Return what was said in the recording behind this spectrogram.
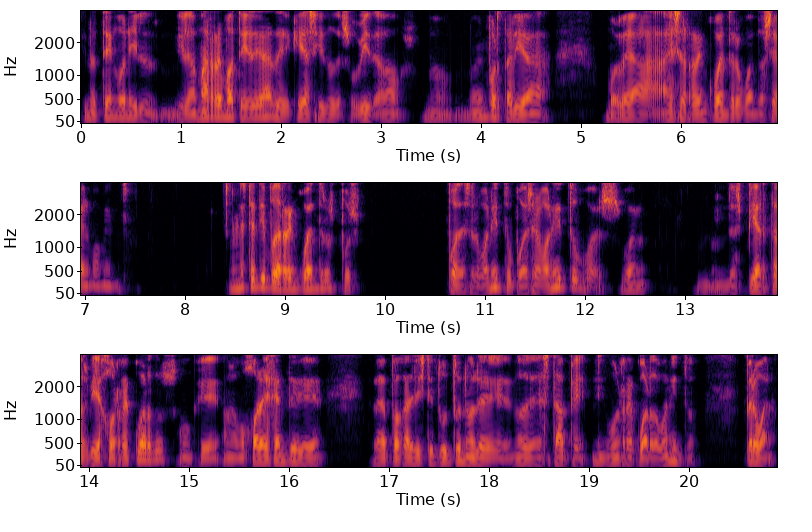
y no tengo ni, ni, la más remota idea de qué ha sido de su vida, vamos. No, me importaría volver a, a ese reencuentro cuando sea el momento. En este tipo de reencuentros, pues puede ser bonito, puede ser bonito, pues bueno, despiertas viejos recuerdos, aunque a lo mejor hay gente que la época del instituto no le, no destape ningún recuerdo bonito. Pero bueno,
